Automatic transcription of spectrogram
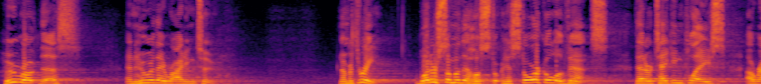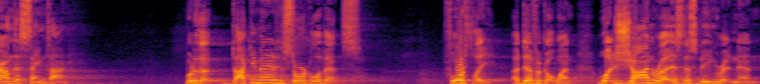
Who wrote this and who are they writing to? Number three, what are some of the histor- historical events that are taking place around this same time? What are the documented historical events? Fourthly, a difficult one. What genre is this being written in?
